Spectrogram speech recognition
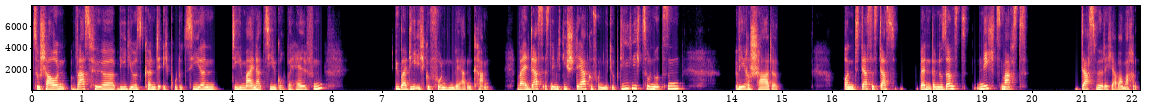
Zu schauen, was für Videos könnte ich produzieren, die meiner Zielgruppe helfen, über die ich gefunden werden kann. Weil das ist nämlich die Stärke von YouTube. Die nicht zu nutzen, wäre schade. Und das ist das, wenn, wenn du sonst nichts machst, das würde ich aber machen.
